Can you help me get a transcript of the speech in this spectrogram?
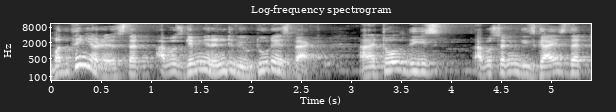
But the thing here is that I was giving an interview two days back, and I told these, I was telling these guys that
